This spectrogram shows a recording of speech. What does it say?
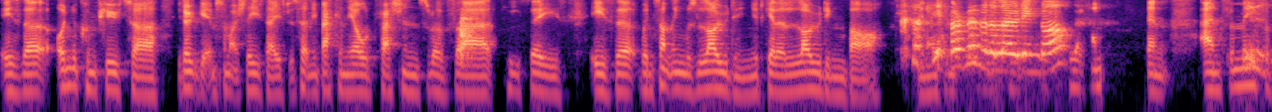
is that on your computer, you don't get them so much these days, but certainly back in the old fashioned sort of uh, PCs, is that when something was loading, you'd get a loading bar. You know? yeah, I remember the loading bar. And, and and for me, for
